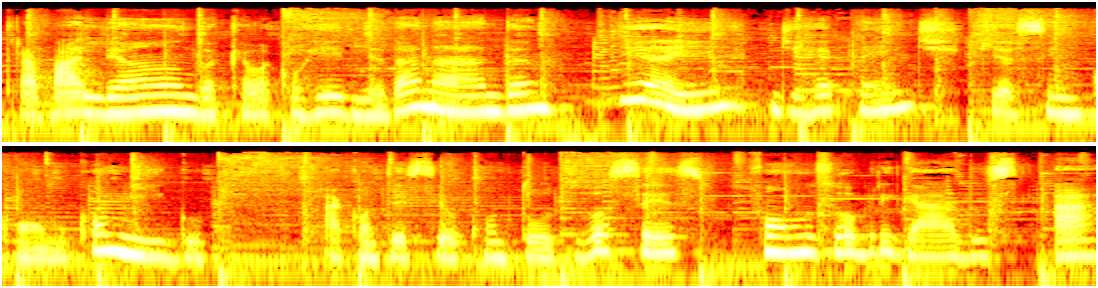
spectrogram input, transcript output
trabalhando aquela correria danada, e aí, de repente, que assim como comigo aconteceu com todos vocês, fomos obrigados a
